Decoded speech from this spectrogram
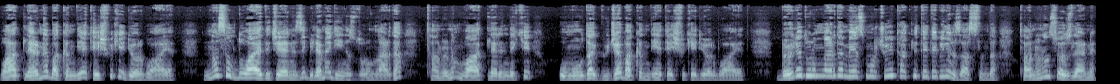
vaatlerine bakın diye teşvik ediyor bu ayet. Nasıl dua edeceğinizi bilemediğiniz durumlarda Tanrı'nın vaatlerindeki umuda, güce bakın diye teşvik ediyor bu ayet. Böyle durumlarda mezmurcuyu taklit edebiliriz aslında. Tanrı'nın sözlerini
